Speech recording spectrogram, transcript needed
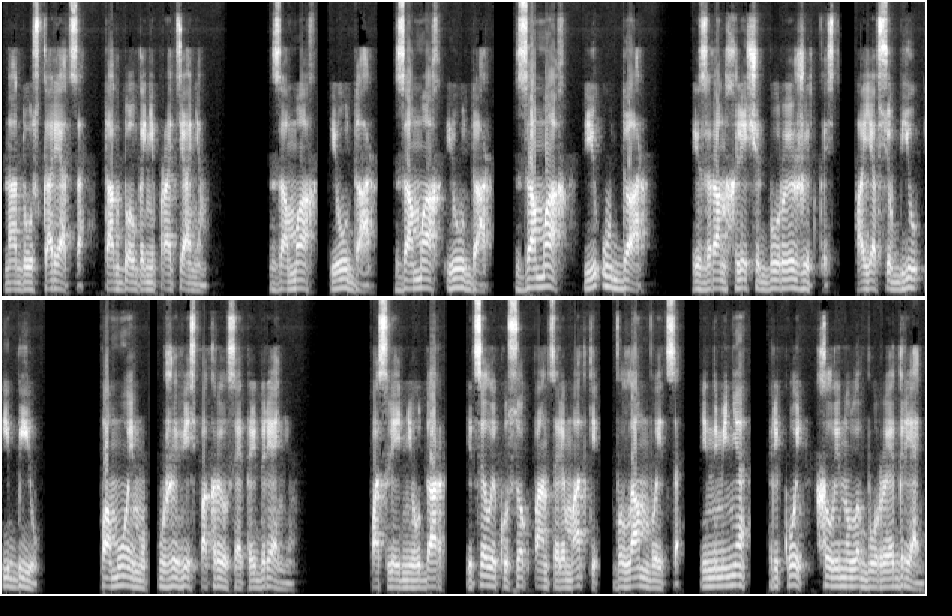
надо ускоряться, так долго не протянем. Замах и удар, замах и удар, замах и удар. Из ран хлещет бурая жидкость, а я все бью и бью. По-моему, уже весь покрылся этой дрянью. Последний удар, и целый кусок панциря матки выламывается, и на меня рекой хлынула бурая дрянь.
